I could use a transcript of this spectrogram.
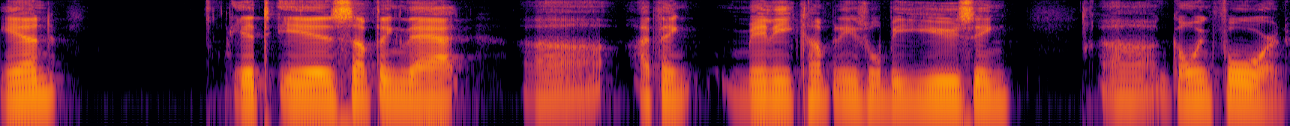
end, it is something that uh, I think many companies will be using uh, going forward.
